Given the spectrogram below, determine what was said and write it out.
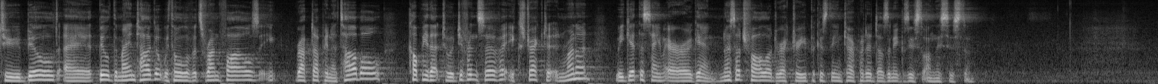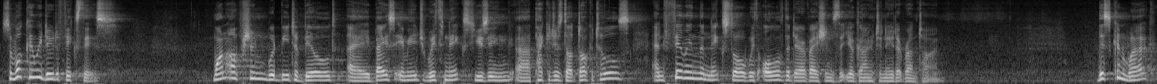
to build, a, build the main target with all of its run files wrapped up in a tarball, copy that to a different server, extract it and run it, we get the same error again. No such file or directory because the interpreter doesn't exist on this system. So what can we do to fix this? One option would be to build a base image with Nix using uh, packages.dockertools and fill in the Nix store with all of the derivations that you're going to need at runtime. This can work,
